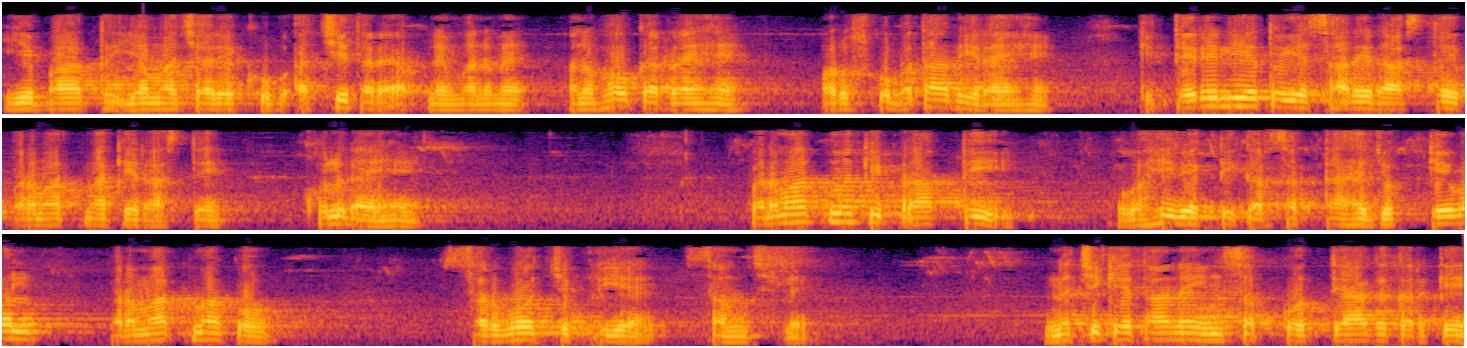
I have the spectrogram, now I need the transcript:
ये बात यमाचार्य खूब अच्छी तरह अपने मन में अनुभव कर रहे हैं। और उसको बता भी रहे हैं कि तेरे लिए तो ये सारे रास्ते परमात्मा के रास्ते खुल गए हैं। परमात्मा की प्राप्ति वही व्यक्ति कर सकता है जो केवल परमात्मा को सर्वोच्च प्रिय समझ ले। नचिकेता ने इन सबको त्याग करके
